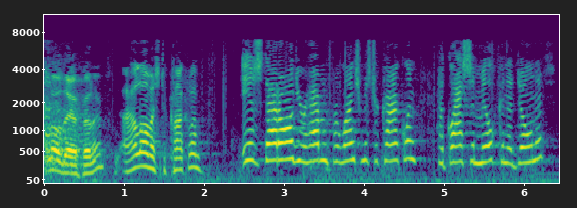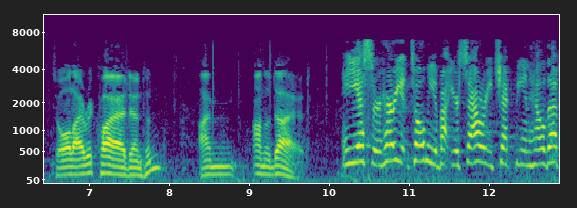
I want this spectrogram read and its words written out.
Hello there, Phillips. Uh, hello, Mr. Conklin. Is that all you're having for lunch, Mr. Conklin? A glass of milk and a donut? It's all I require, Denton. I'm on a diet. Yes, sir. Harriet told me about your salary check being held up.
